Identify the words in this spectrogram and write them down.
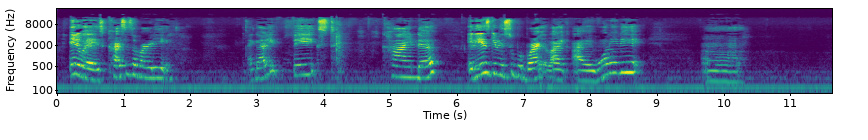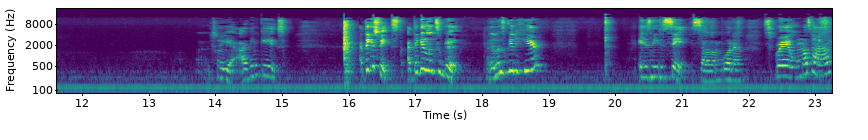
Anyways, crisis averted. I got it fixed, kinda. It is getting super bright like I wanted it. Uh, so yeah, I think it's, I think it's fixed. I think it looks good. It looks good here. It just needs to set. So I'm gonna spray it one more time.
